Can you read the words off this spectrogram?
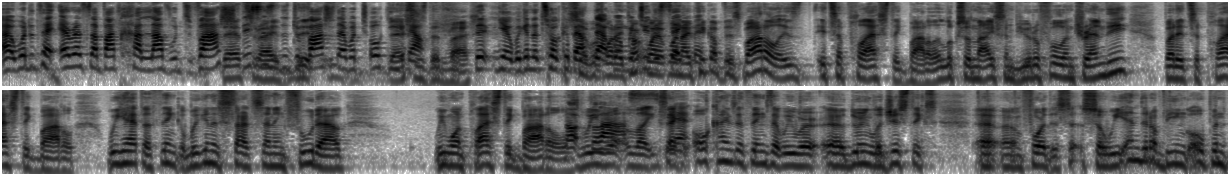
uh, what did it say? Eretz zavat chalav udvash. This right. is the dvash the, that we're talking this about. This is the dvash. The, yeah, we're going to talk about so, that when, we talk, do the segment. When I pick up this bottle, is it's a plastic bottle. It looks so nice and beautiful and trendy, but it's a plastic bottle. We had to think we're going to start sending food out we want plastic bottles. Not we glass, want like exactly yeah. all kinds of things that we were uh, doing logistics uh, um, for this. So we ended up being open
